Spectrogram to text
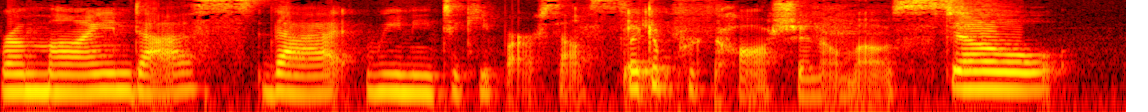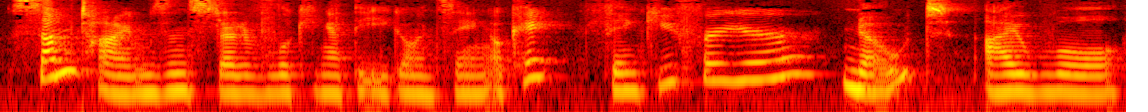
remind us that we need to keep ourselves safe like a precaution almost. So sometimes instead of looking at the ego and saying, okay, thank you for your note, I will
